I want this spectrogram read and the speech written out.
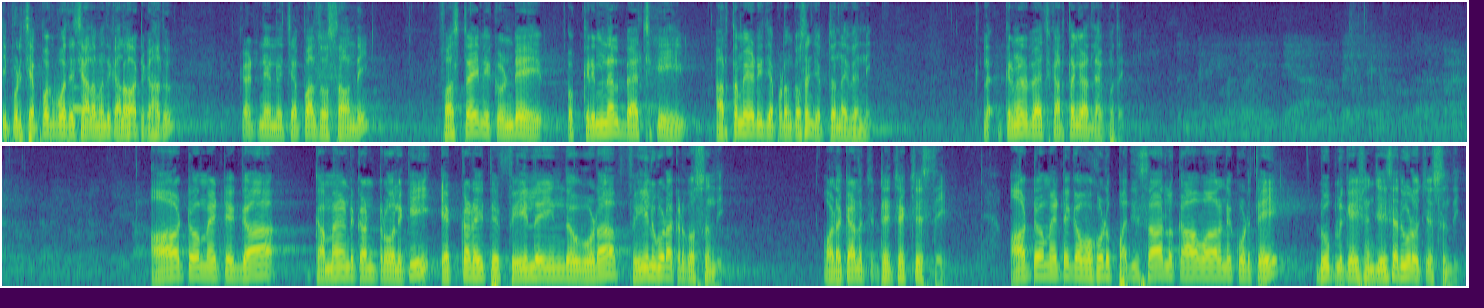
ఇప్పుడు చెప్పకపోతే చాలామందికి అలవాటు కాదు. కాబట్టి నేను చెప్పాల్సి వస్తూ ఉంది. ఫస్ట్ టైం మీకు ఉండే ఒక క్రిమినల్ బ్యాచ్కి అర్థమయ్యేది చెప్పడం కోసం చెప్తున్నా ఇవన్నీ. క్రిమినల్ బ్యాచ్కి అర్థం కాదు లేకపోతే. ఆటోమేటిక్గా కమాండ్ కంట్రోల్కి ఎక్కడైతే ఫెయిల్ అయిందో కూడా ఫెయిల్ కూడా అక్కడికి వస్తుంది. వాడు ఒకవేళ చెక్ చేస్తే. ఆటోమేటిక్గా ఒకడు పదిసార్లు కావాలని కొడితే డూప్లికేషన్ చేసి అది కూడా వచ్చేస్తుంది.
